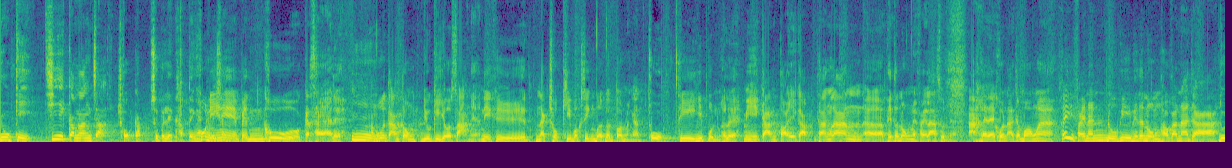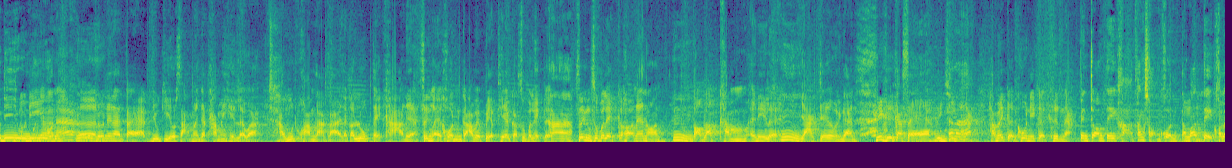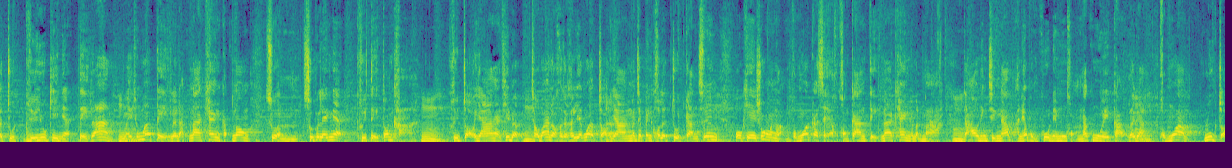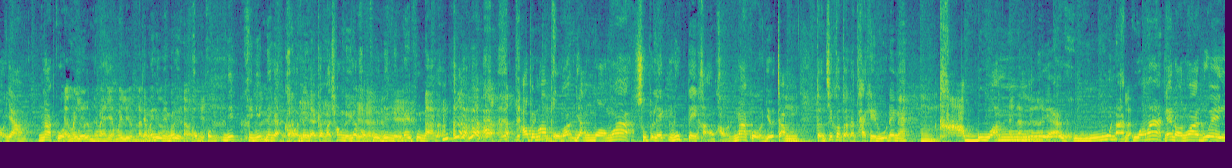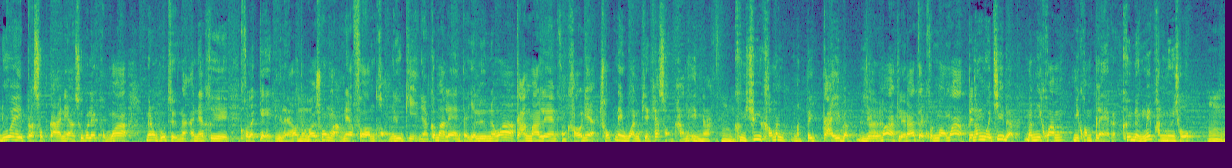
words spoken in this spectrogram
ยูกิ ที่กำลังจะชกกับซูเปอร์เล็กครับเป็นไงคู่นี้พี่ชัยนี่เป็นคู่กระแสเลยเอาพูดตามตรงยูกิโยสะเนี่ยนี่คือนักชกคีบ็อกซิ่งเบอร์ต้นๆเหมือนกันถูก ที่ญี่ปุ่นเขาเลย มีการต่อยกับทางด้านเอ่อเพชรธนงในไฟล์ล่าสุดเนี่ยอะหลายๆคนอาจจะมองว่าเฮ้ยไฟล์นั้นดูพี่เพชรธนงเขาก็น่าจะดูดีอยู่ดูดีอยู่เหมือนกันะนเออม ดูในนั้นแต่ยูกิโยสะมันก็ทำให้เห็นแล้วว่า อาวุธความหลากหลาย แล้วก็ลูกเตะขาเนี่ยซึ่งหลายคนก็เอาไปเปรียบเทียบกับซูเปอร์เล็กเลย อ่า ซึ่งซูเปอร์เล็กก็แน่นอนตอบรับคำไอ้นี่เลย อยากเจอเหมือนกัน นี่คือกระแสจใช่ริงไหมๆนะทำให้เกิดคู่นี้เกิดขึ้นนะ เป็นจอมเตะขาทั้งสองคน แต่ว่าเตะคนละจุดคือยูกิเนี่ยเตะล่างหมายถึงว่าเตะระดับหน้าแข้งกับน่อง ส่วนซูเปอร์เล็กเนี่ยคือเตะต้นขา คือเจาะยางอะที่แบบชาวบ้านเราเขาจะเขาเรียกว่าเจาะยางมันจะเป็นคนละจุดกัน ซึ่งโอเคช่วงหลังๆผมว่ากระแสของการเตะหน้าแข้งเนี่ยมันมา แต่เอาจริงๆนะอันนี้ผมพูดในมุมของนักมวยเก่าแล้วกัน ผมว่าลูกเจาะยางน่ากลัวยังไม่ลืมใช่ไหมยังไม่ลืมนะยังไม่ลืมยังไม่ลืมโอเคผมผมนิดคือนิดนึงอะขอไหนๆกลับมาช่องนี้แล้วขอพูดนิดนึงไม่พูดนานแล้วเอาเป็นว่าผมอะยังมองว่าซูเปอร์เล็กลูกเตะขาของเขาน่ากลัวกว่าเยอะจำตอนที่เขาต่อยกับทาเครุได้ไหมขาบวมไอ้นั่นเลยอะ โอ้โหน่ากลัวมาก แน่นอนว่าด้วยด้วยประสบการณ์เนี่ยซูเปอร์เล็กผมว่าไม่ต้องพูดถึงอะอันนี้คือคนละเกตอยู่แล้ว แต่ว่าช่วงหลังเนี่ยฟอร์มของยูกิเนี่ยก็มาแรงแต่อย่าลืมนะว่าการมาแรงของเขาเนี่ยชกในวันเพียงแค่สองครั้งเองนะ คือชื่อเขามันมันไปไกลแบบเร็วมากเลยนะ แต่คนมองว่าเป็นนักมวยที่แบบมันมีความมีความแปลกอะคือหนึ่งไม่พันมือชก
